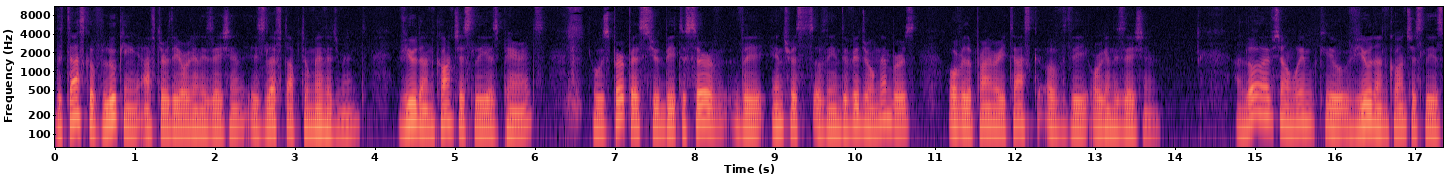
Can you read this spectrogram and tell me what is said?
The task of looking after the organization is left up to management, viewed unconsciously as parents, whose purpose should be to serve the interests of the individual members over the primary task of the organization. אני לא אוהב שאומרים כאילו viewed unconsciously as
